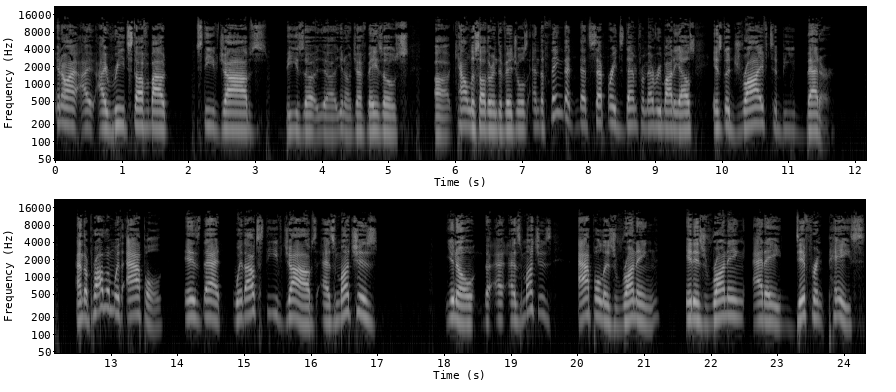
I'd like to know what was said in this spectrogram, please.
you know, I, I, I read stuff about Steve Jobs, Bezos, uh, you know, Jeff Bezos, uh, countless other individuals, and the thing that that separates them from everybody else is the drive to be better and the problem with Apple is that without Steve Jobs, as much as you know, the, as much as Apple is running, it is running at a different pace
